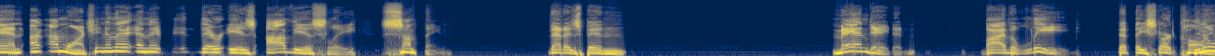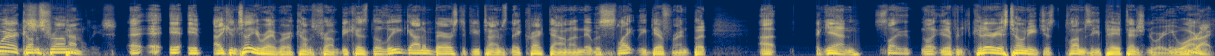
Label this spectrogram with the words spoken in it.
And I, I'm watching, and there and it, there is obviously something that has been mandated by the league that they start calling. You know where it comes from? Penalties. It, it, it, I can tell you right where it comes from because the league got embarrassed a few times and they cracked down on it. It was slightly different, but uh, again, slightly different. Kadarius Toney just clumsy. Pay attention to where you are. Right.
